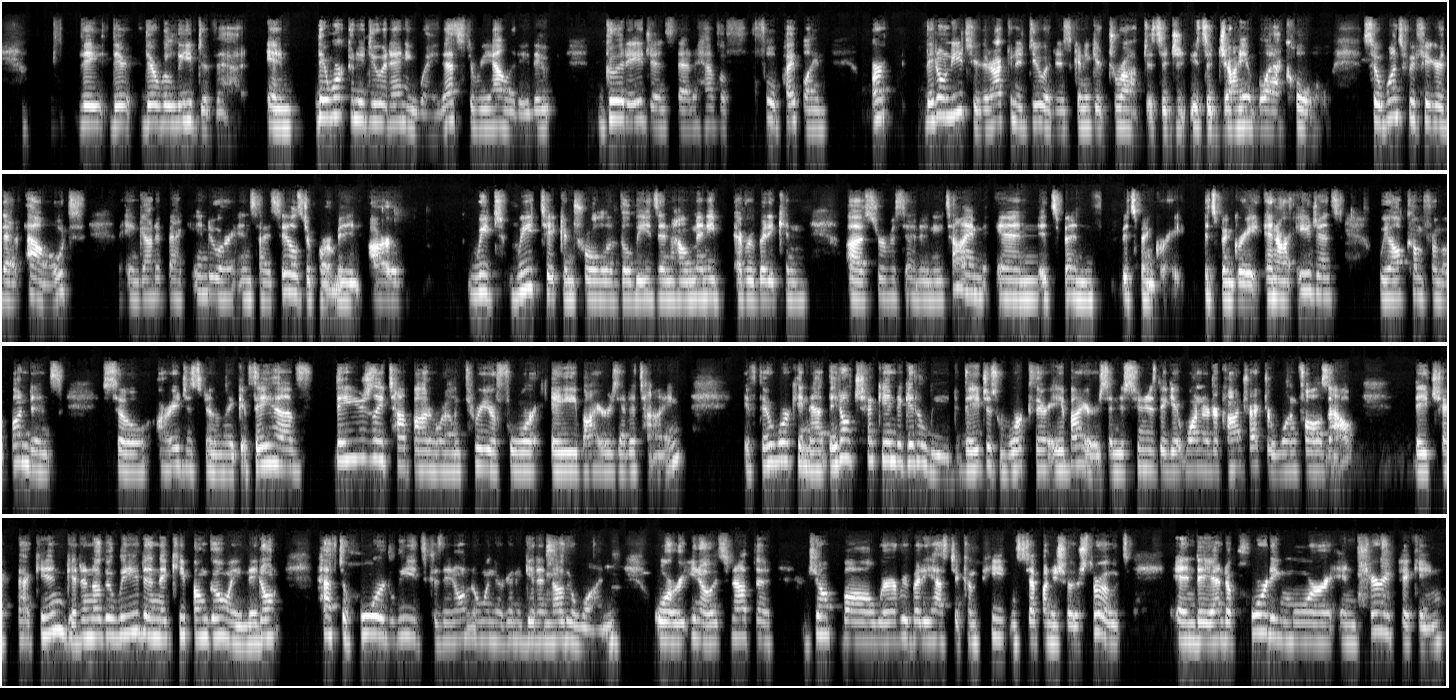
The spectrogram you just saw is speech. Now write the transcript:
They they're they're relieved of that. And they weren't going to do it anyway. That's the reality. They good agents that have a full pipeline aren't they don't need to they're not going to do it it's going to get dropped it's a it's a giant black hole so once we figured that out and got it back into our inside sales department, our we we take control of the leads and how many everybody can uh, service at any time, and it's been it's been great. It's been great, and our agents we all come from abundance, so our agents know like if they have they usually top out around three or four A buyers at a time. If they're working that, they don't check in to get a lead. They just work their A buyers. And as soon as they get one under contract or one falls out, they check back in, get another lead, and they keep on going. They don't have to hoard leads because they don't know when they're going to get another one. Or, you know, it's not the jump ball where everybody has to compete and step on each other's throats and they end up hoarding more and cherry picking.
